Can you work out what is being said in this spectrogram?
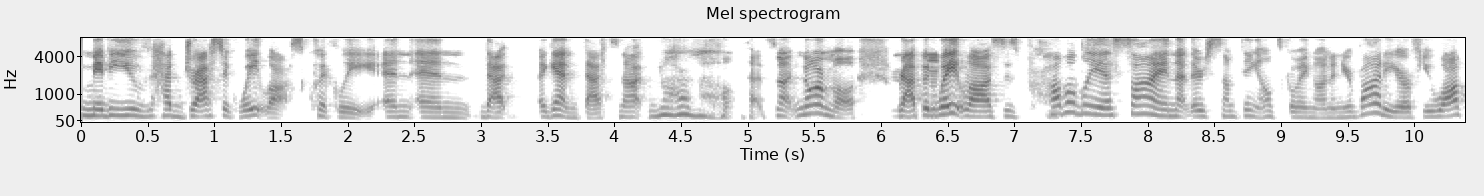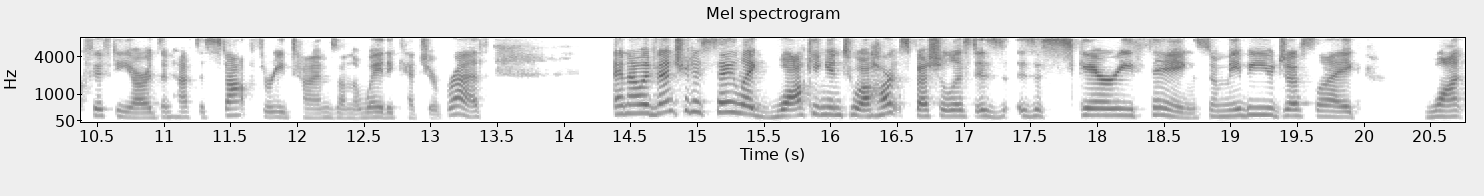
maybe you've had drastic weight loss quickly and and that again that's not normal that's not normal mm-hmm. rapid weight loss is mm. probably a sign that there's something else going on in your body or if you walk 50 yards and have to stop 3 times on the way to catch your breath and i would venture to say like walking into a heart specialist is is a scary thing so maybe you just like want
